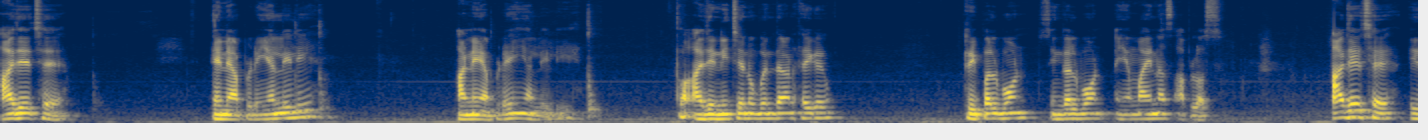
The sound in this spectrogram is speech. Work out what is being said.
આ જે છે, એને આપણે અહીંયા લઈ લઈએ આને આપણે અહીંયા લઈ લઈએ. તો આજે નીચેનું બંધારણ થઈ ગયું, ટ્રિપલ બોન્ડ, સિંગલ બોન્ડ, અહીંયા માઇનસ, આ પ્લસ. આ જે છે, એ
